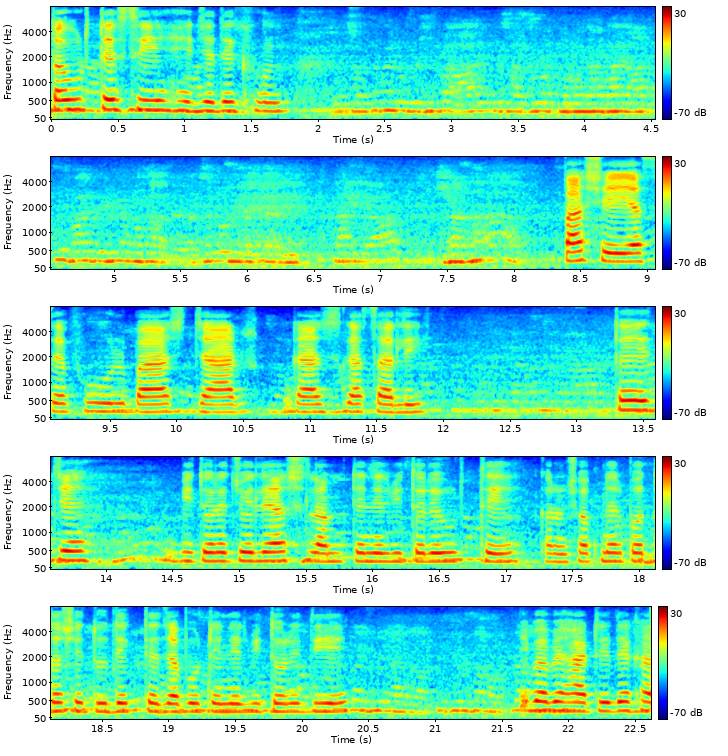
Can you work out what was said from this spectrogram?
তা উঠতেছি, এই যে দেখুন। পাশেই আছে ফুল, বাঁশ, জার, গাছ, গাছালি। তো এই যে ভিতরে চলে আসলাম ট্রেনের ভিতরে উঠতে, কারণ স্বপ্নের পদ্মা সেতু দেখতে যাব ট্রেনের ভিতরে দিয়ে। এভাবে হাঁটে দেখা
